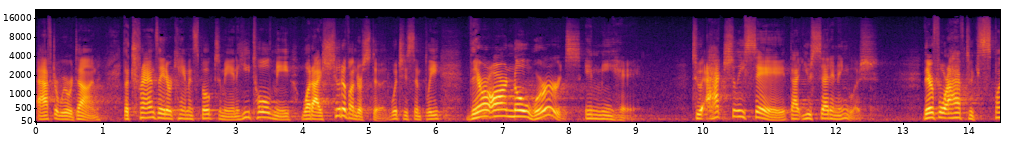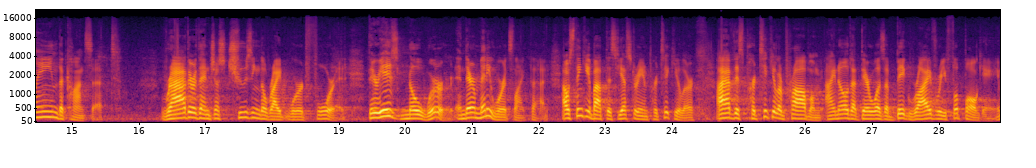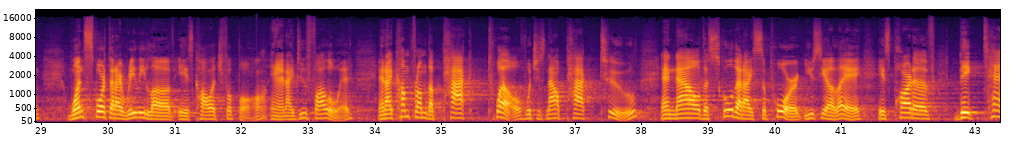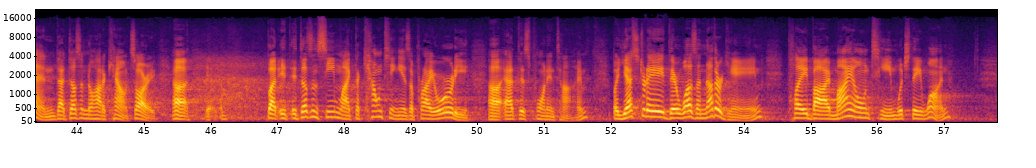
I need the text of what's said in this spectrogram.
after we were done the translator came and spoke to me, and he told me what I should have understood, which is simply there are no words in Mixe to actually say that you said in English. Therefore, I have to explain the concept rather than just choosing the right word for it. There is no word, and there are many words like that. I was thinking about this yesterday in particular. I have this particular problem. I know that there was a big rivalry football game one sport that I really love is college football, and I do follow it. And I come from the Pac 12, which is now Pac 2. And now the school that I support, UCLA, is part of Big Ten that doesn't know how to count. Sorry. Uh, but it, it, doesn't seem like the counting is a priority uh, at this point in time. But yesterday, there was another game played by my own team, which they won.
